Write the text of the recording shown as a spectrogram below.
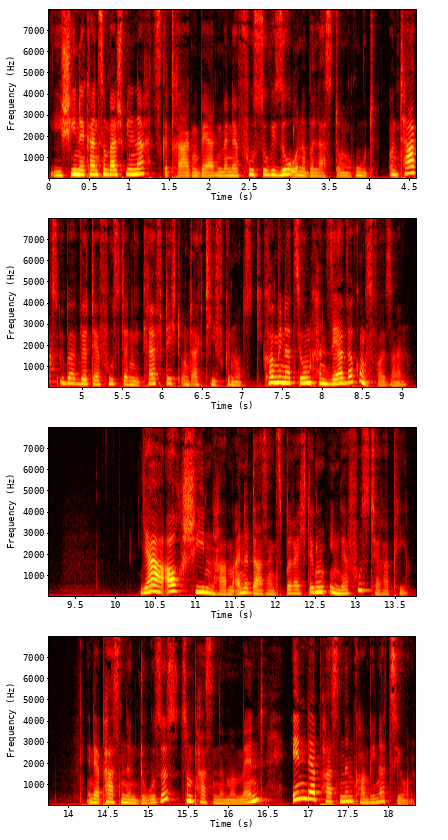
Die Schiene kann zum Beispiel nachts getragen werden, wenn der Fuß sowieso ohne Belastung ruht. Und tagsüber wird der Fuß dann gekräftigt und aktiv genutzt. Die Kombination kann sehr wirkungsvoll sein. Ja, auch Schienen haben eine Daseinsberechtigung in der Fußtherapie. In der passenden Dosis, zum passenden Moment, in der passenden Kombination.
